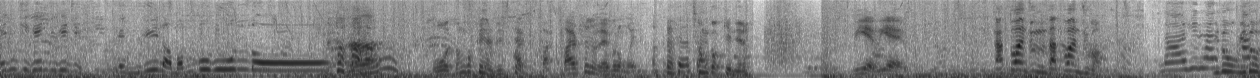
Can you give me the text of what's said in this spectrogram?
겐지 겐지 겐지. 겐지 나만 보고 온다. 오 정국빈이랑 비슷해. 마- 말투는 왜 그런 거야? 정국빈이랑. 위에 위에. 나 또 안 죽는다 또 안 죽어. 나 힐한 위도 위도 위도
